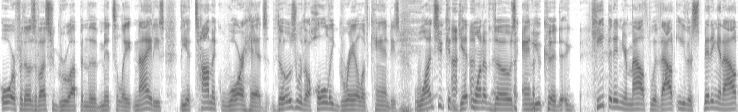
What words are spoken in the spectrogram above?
or for those of us who grew up in the mid to late '90s, the Atomic Warheads. Those were the holy grail of candies. Once you could get one of those and you could uh, keep it in your mouth without either spitting it out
